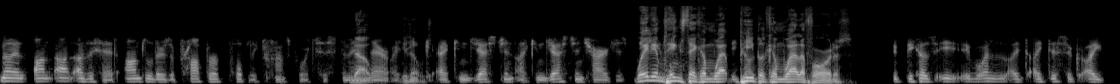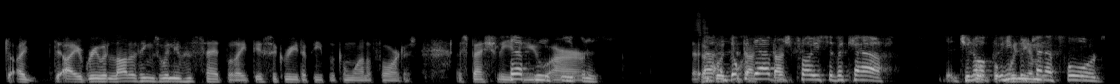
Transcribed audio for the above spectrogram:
No, on, on, as I said, until there's a proper public transport system No, in there, I you think a congestion a congestion charge is William thinks they can well, people can well afford it. because it, it- well, I, I disagree. I, I, I agree with a lot of things William has said, but I disagree that people can well afford it, especially if you are. Uh, but look at the average price of a car. Do you know But- but people William, can afford?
